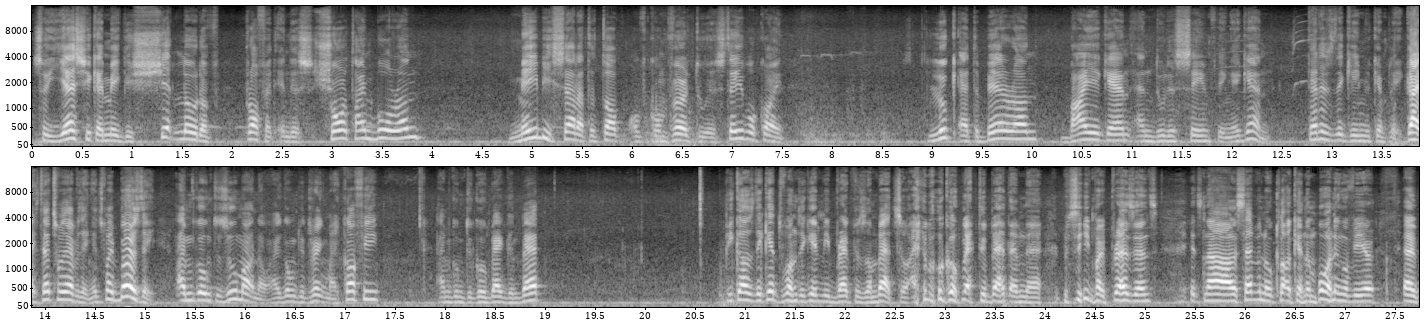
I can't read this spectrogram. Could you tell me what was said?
So yes, you can make this shitload of profit in this short time bull run, maybe sell at the top or convert to a stable coin look at the bear run buy again and do the same thing again. That is the game you can play. Guys that's what everything. It's my birthday. I'm going to zoom out now. I'm going to drink my coffee. I'm going to go back in bed because the kids want to give me breakfast on bed. So I will go back to bed and uh, receive my presents. It's now 7 o'clock in the morning over here. Um,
